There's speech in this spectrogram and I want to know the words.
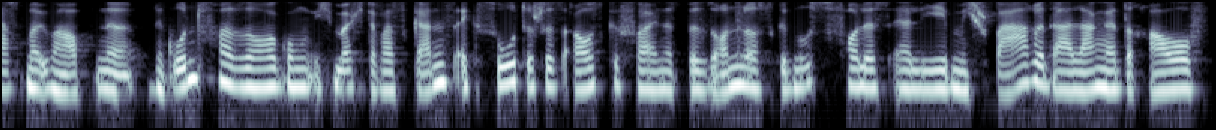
erstmal überhaupt eine, eine Grundversorgung. Ich möchte was ganz Exotisches, Ausgefallenes, besonders Genussvolles erleben. Ich spare da lange drauf,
